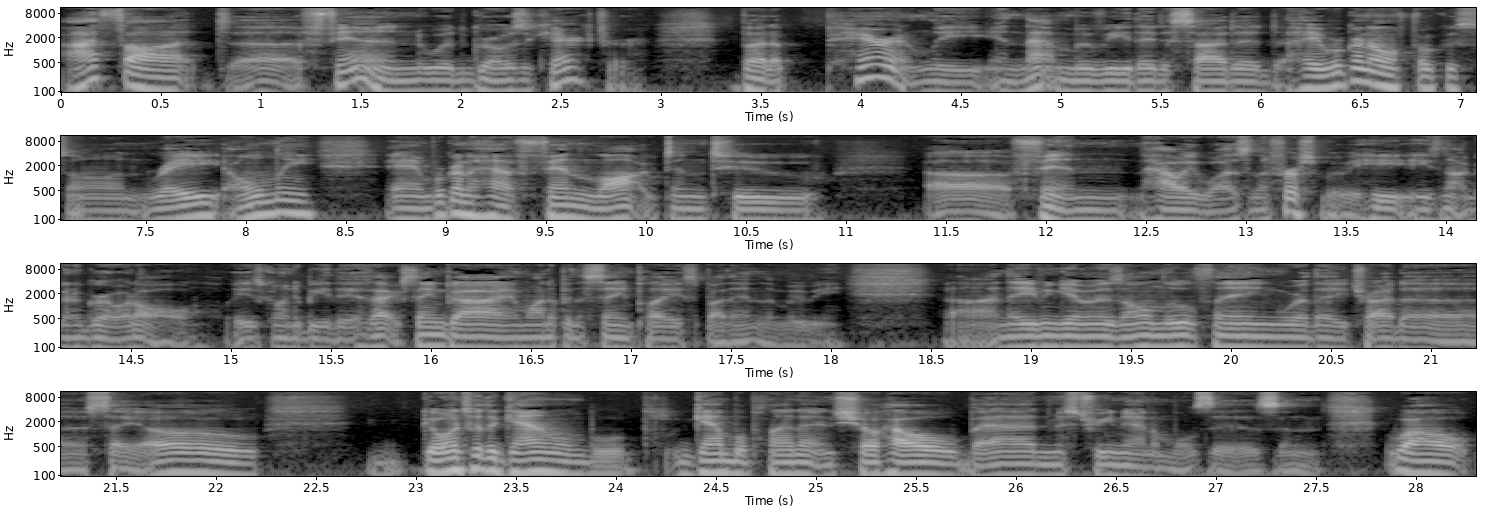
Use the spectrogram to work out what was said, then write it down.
I thought uh, Finn would grow as a character, but apparently in that movie they decided, hey, we're going to focus on Rey only, and we're going to have Finn locked into uh, Finn how he was in the first movie. He he's not going to grow at all. He's going to be the exact same guy and wind up in the same place by the end of the movie. Uh, and they even give him his own little thing where they try to say, oh go into the gamble gamble planet and show how bad mistreating animals is and while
